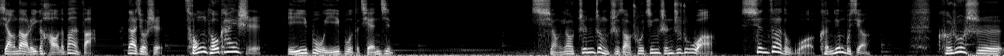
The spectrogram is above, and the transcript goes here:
想到了一个好的办法，那就是从头开始，一步一步的前进。想要真正制造出精神蜘蛛网，现在的我肯定不行。可若是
